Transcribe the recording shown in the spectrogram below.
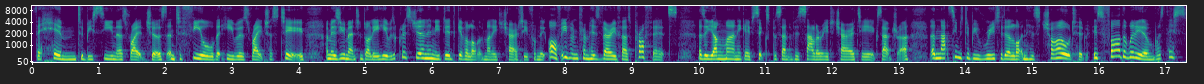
for him to be seen as righteous and to feel that he was righteous too. I mean, as you mentioned, Olly, he was a Christian and he did give a lot of money to charity from the off, even from his very first profits. As a young man, he gave 6% of his salary to charity, etc. And that seems to be rooted a lot in his childhood. His father William was this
